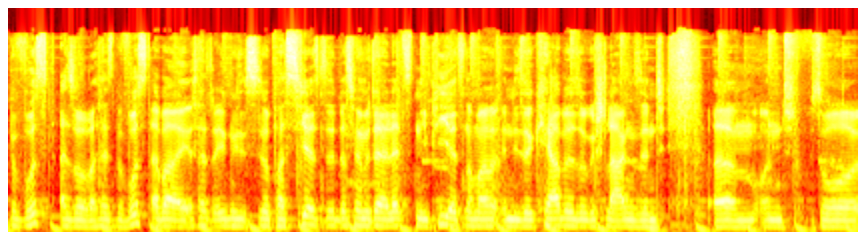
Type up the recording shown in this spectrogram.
bewusst, also was heißt bewusst, aber es hat irgendwie so passiert, dass wir mit der letzten EP jetzt nochmal in diese Kerbe so geschlagen sind ähm, und so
